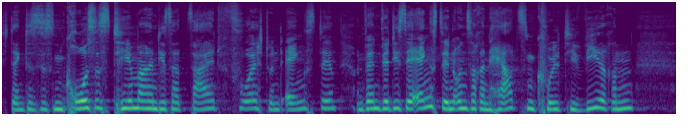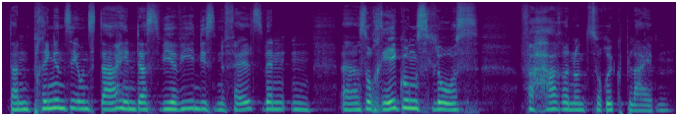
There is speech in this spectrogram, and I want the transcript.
ich denke, das ist ein großes Thema in dieser Zeit, Furcht und Ängste. Und wenn wir diese Ängste in unseren Herzen kultivieren, dann bringen sie uns dahin, dass wir wie in diesen Felswänden äh, so regungslos verharren und zurückbleiben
